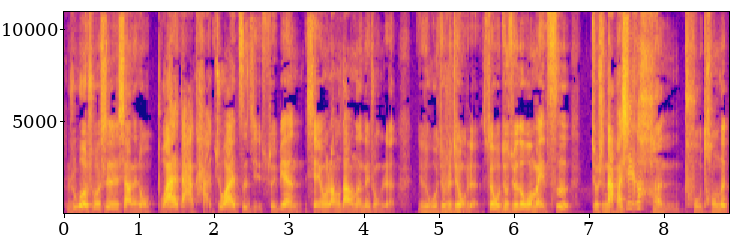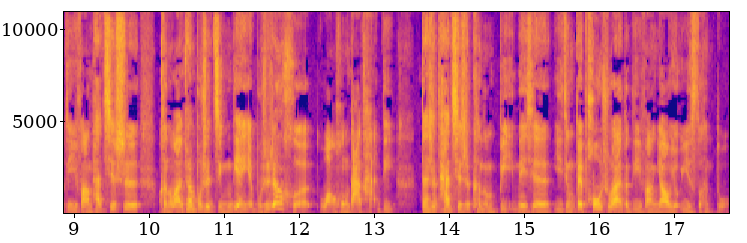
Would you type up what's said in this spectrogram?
如果说是像那种不爱打卡，就爱自己随便闲游浪荡的那种人，我就是这种人，所以我就觉得我每次就是哪怕是一个很普通的地方，它其实可能完全不是景点，也不是任何网红打卡地，但是它其实可能比那些已经被剖出来的地方要有意思很多。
